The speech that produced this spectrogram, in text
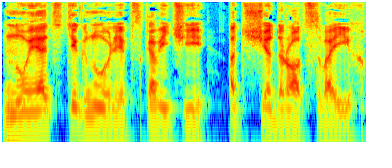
Ну и отстегнули псковичи от щедрот своих.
